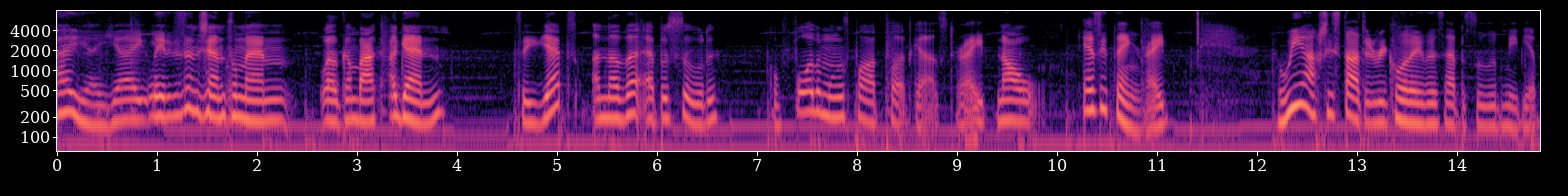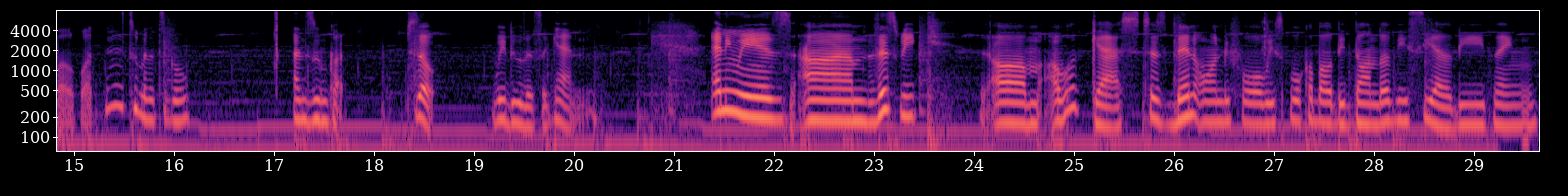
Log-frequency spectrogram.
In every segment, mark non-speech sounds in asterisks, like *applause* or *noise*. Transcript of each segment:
Ay, ay, ay. Ladies and gentlemen, welcome back again to yet another episode of For the Most Part podcast, right? Now, here's the thing, right? We actually started recording this episode maybe about, what, mm, two minutes ago? And Zoom cut. So, we do this again. Anyways, um, this week, um, our guest has been on before. We spoke about the Donda VCLB thing,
